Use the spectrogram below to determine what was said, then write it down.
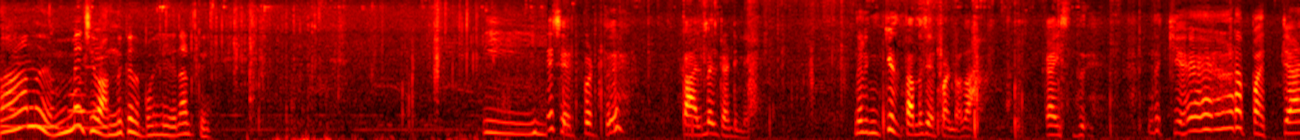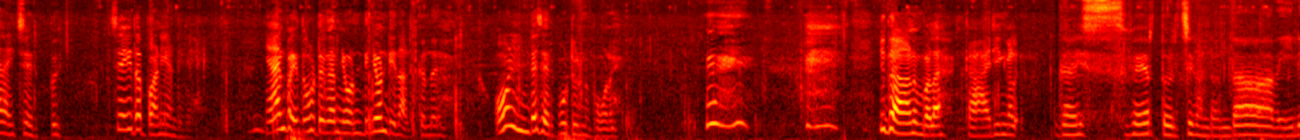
വാന്ന് ഉമ്മച്ചി വന്നിക്കുന്നു പോയി നടക്ക് ഈ ചെരുപ്പെടുത്ത് കാൽമലിട്ടണ്ടില്ലേ എന്നിട്ട് എനിക്ക് തന്ന ചെരുപ്പുണ്ടോ അതാ. കൈസ് ഇത് കേട പറ്റാനായി ചെരുപ്പ്. ചെയ്ത പണി കണ്ടില്ലേ? ഞാൻ ഇപ്പോൾ ഇത് ഇങ്ങനെ ഞൊണ്ടി ഞൊണ്ടി നടക്കുന്നത്. ഓളിന്റെ ചെരുപ്പ് വിട്ടുകൊണ്ട് പോണേ. ഇതാണ് ഇവളെ കാര്യങ്ങൾ ഗൈസ് വേർത്തൊലിച്ച് കണ്ടോ? എന്താ വെയിൽ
